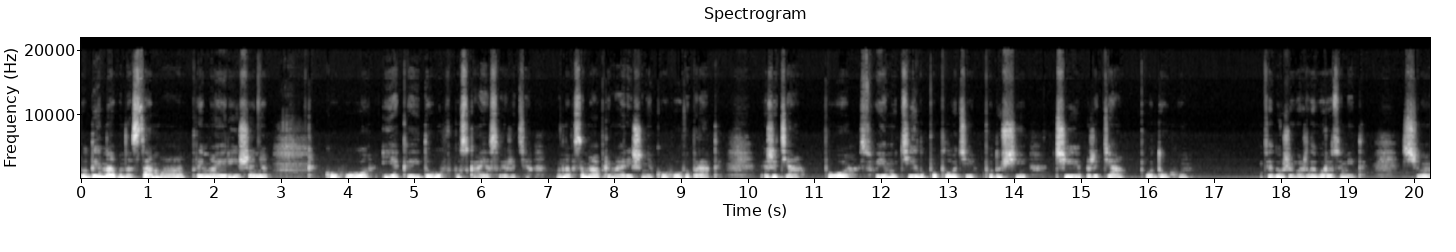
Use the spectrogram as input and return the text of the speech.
людина вона сама приймає рішення, кого і який дух впускає своє життя. Вона сама приймає рішення, кого вибирати. Життя по своєму тілу, по плоті, по душі, чи життя по духу. Це дуже важливо розуміти, що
